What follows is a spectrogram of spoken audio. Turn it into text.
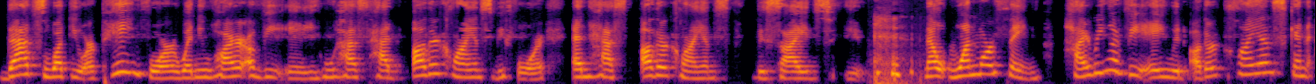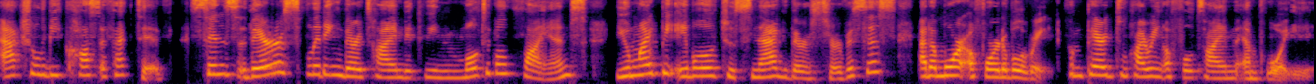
That's what you are paying for when you hire a VA who has had other clients before and has other clients besides you. now, one more thing hiring a VA with other clients can actually be cost effective. Since they're splitting their time between multiple clients, you might be able to snag their services at a more affordable rate compared to hiring a full time employee.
